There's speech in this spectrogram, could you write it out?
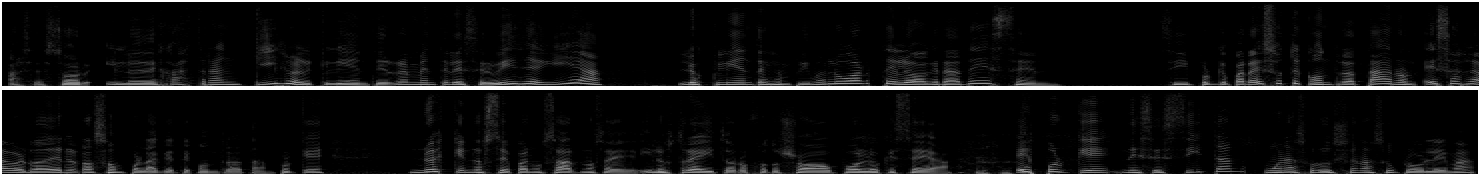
asesor y lo dejas tranquilo al cliente y realmente le servís de guía, los clientes en primer lugar te lo agradecen. ¿Sí? Porque para eso te contrataron. Esa es la verdadera razón por la que te contratan. Porque no es que no sepan usar, no sé, Illustrator o Photoshop o lo que sea. es porque necesitan una solución a su problema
